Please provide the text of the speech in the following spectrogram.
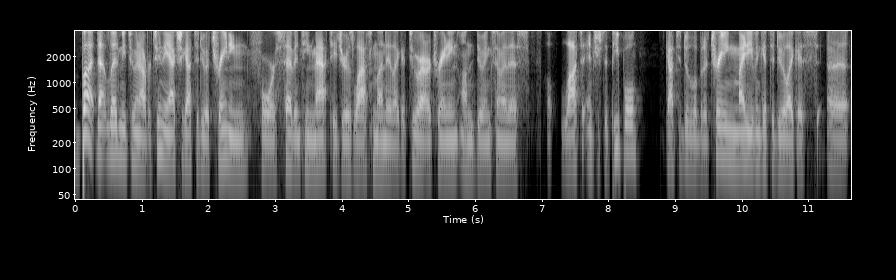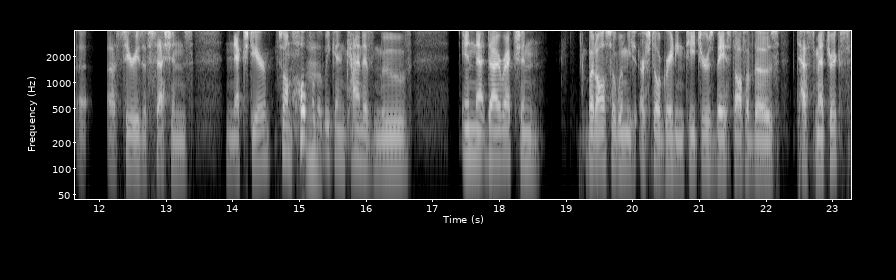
But that led me to an opportunity. I actually got to do a training for 17 math teachers last Monday, like a two hour training on doing some of this. Lots of interested people. Got to do a little bit of training. Might even get to do like a, a, a series of sessions next year. So I'm hopeful mm. that we can kind of move in that direction. But also, when we are still grading teachers based off of those test metrics,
